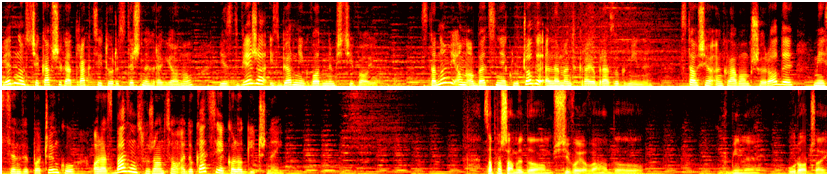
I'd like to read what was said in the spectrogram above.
Jedną z ciekawszych atrakcji turystycznych regionu jest wieża i zbiornik wodny Mściwojów. Stanowi on obecnie kluczowy element krajobrazu gminy. Stał się enklawą przyrody, miejscem wypoczynku oraz bazą służącą edukacji ekologicznej. Zapraszamy do Mściwojowa, do gminy uroczej,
